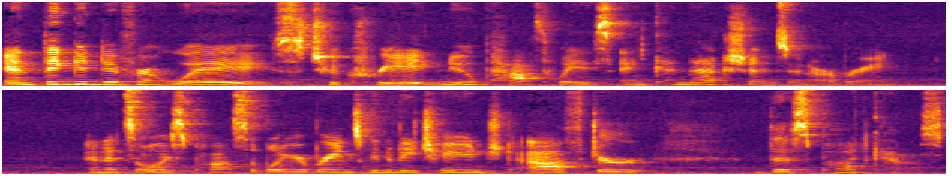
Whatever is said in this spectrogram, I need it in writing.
and think in different ways to create new pathways and connections in our brain. And it's always possible. Your brain's going to be changed after this podcast.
